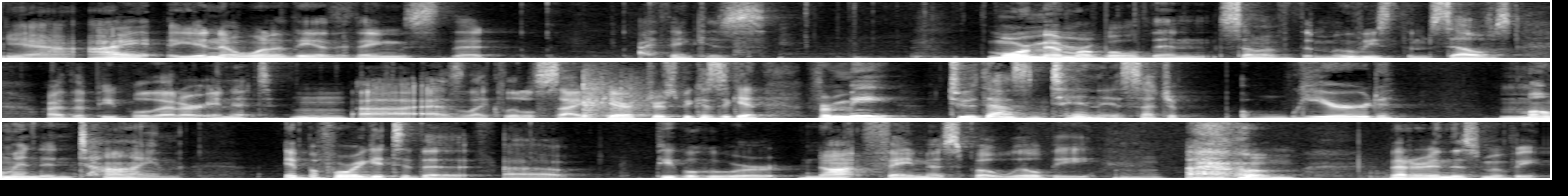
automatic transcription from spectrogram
Yeah, I you know one of the other things that I think is more memorable than some of the movies themselves are the people that are in it uh, as like little side characters. Because again, for me, 2010 is such a, a weird moment in time. And before we get to the uh, people who are not famous but will be um, that are in this movie,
